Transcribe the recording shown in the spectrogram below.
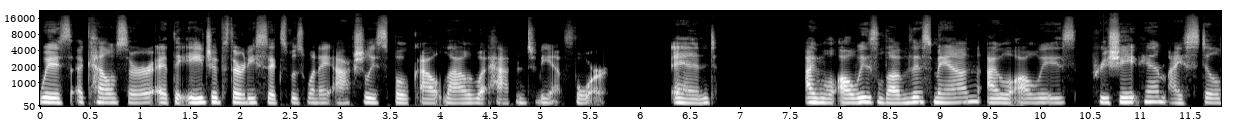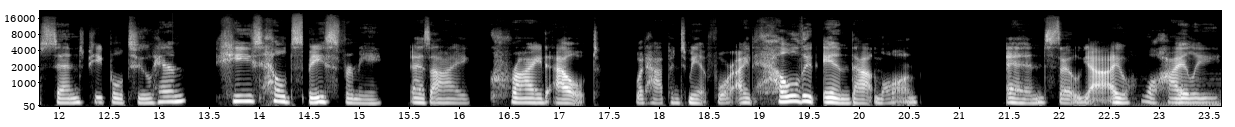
with a counselor at the age of 36 was when I actually spoke out loud what happened to me at four. And I will always love this man. I will always appreciate him. I still send people to him. He's held space for me as I cried out what happened to me at four. I'd held it in that long. And so, yeah, I will highly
